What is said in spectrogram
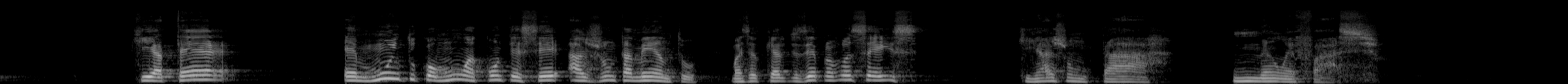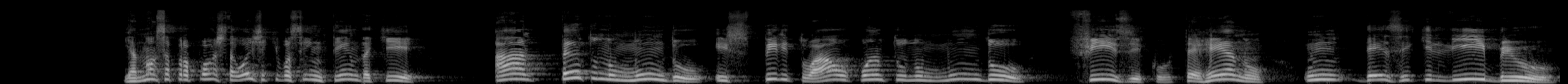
que até é muito comum acontecer ajuntamento, mas eu quero dizer para vocês que ajuntar não é fácil. E a nossa proposta hoje é que você entenda que há tanto no mundo espiritual quanto no mundo físico, terreno, um desequilíbrio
